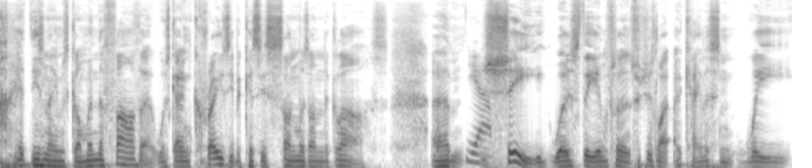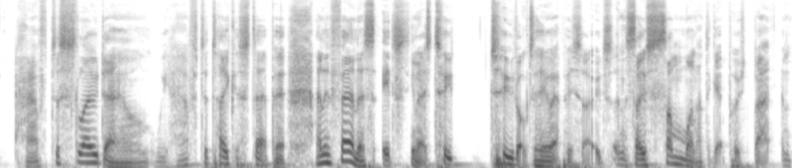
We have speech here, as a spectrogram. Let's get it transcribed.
his name's gone, when the father was going crazy because his son was under glass, um, Yeah. she was the influence, which was like, "Okay, listen, we have to slow down. We have to take a step here." And in fairness, it's you know it's two two Doctor Who episodes, and so someone had to get pushed back. And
